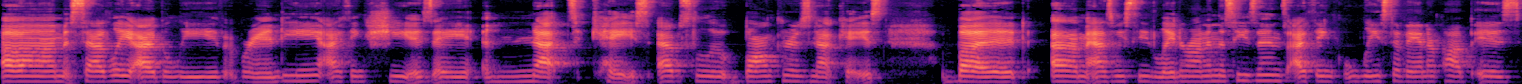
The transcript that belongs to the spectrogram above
Um, sadly, I believe Brandi. I think she is a nut case, absolute bonkers nut case. But um, as we see later on in the seasons, I think Lisa Vanderpump is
